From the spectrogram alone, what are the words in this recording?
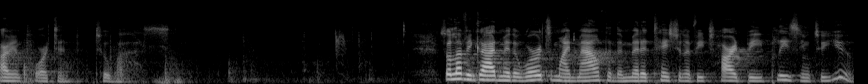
are important to us. So, loving God, may the words of my mouth and the meditation of each heart be pleasing to you.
